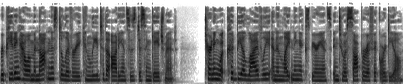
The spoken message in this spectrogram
repeating how a monotonous delivery can lead to the audience's disengagement, turning what could be a lively and enlightening experience into a soporific ordeal.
